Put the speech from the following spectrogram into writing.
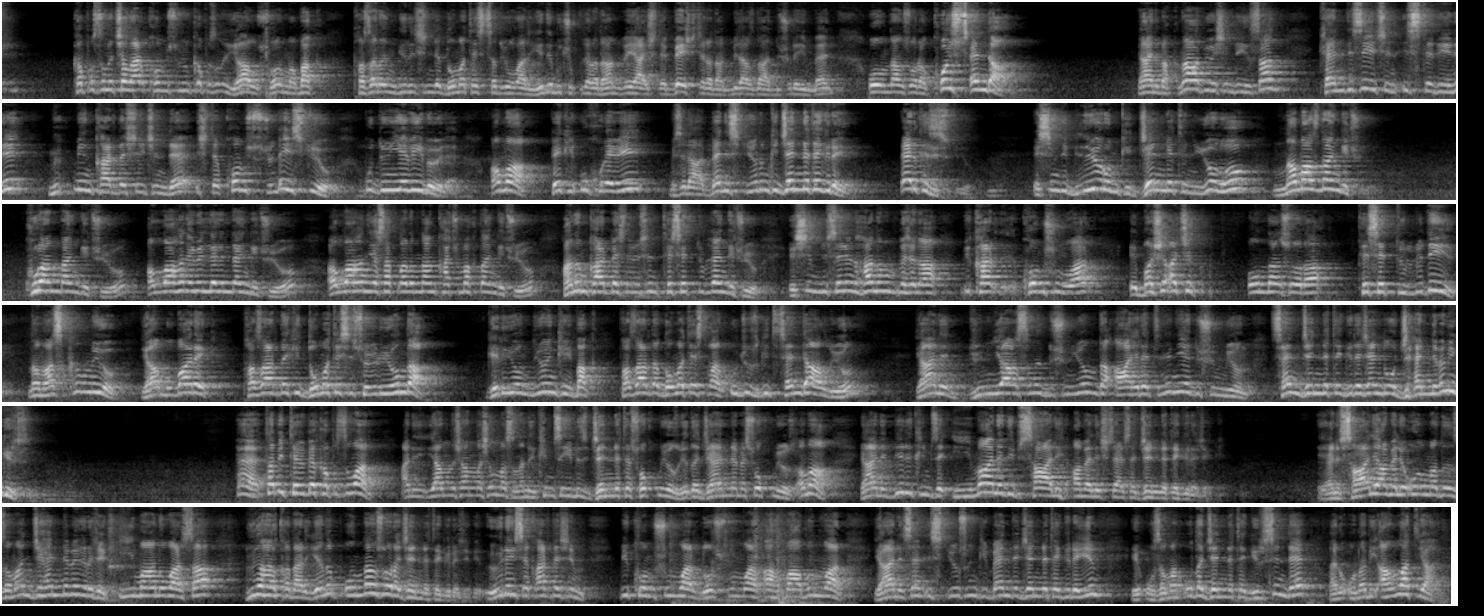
kapısını çalar komşusunun kapısını. Ya sorma bak pazarın girişinde domates satıyorlar 7,5 liradan veya işte 5 liradan biraz daha düşüreyim ben. Ondan sonra koş sen de al. Yani bak ne yapıyor şimdi insan? Kendisi için istediğini mümin kardeşi için de işte komşusu için de istiyor. Bu dünyevi böyle. Ama peki uhrevi mesela ben istiyorum ki cennete gireyim. Herkes istiyor. E şimdi biliyorum ki cennetin yolu namazdan geçiyor. Kur'an'dan geçiyor. Allah'ın emirlerinden geçiyor. Allah'ın yasaklarından kaçmaktan geçiyor. Hanım kardeşlerimizin tesettürden geçiyor. E şimdi senin hanım mesela bir komşun var. E başı açık. Ondan sonra tesettürlü değil. Namaz kılmıyor. Ya mübarek pazardaki domatesi söylüyorsun da geliyorsun diyorsun ki bak pazarda domates var ucuz git sen de al diyorsun. Yani dünyasını düşünüyorsun da ahiretini niye düşünmüyorsun? Sen cennete gireceksin de o cehenneme mi girsin? He, tabi tevbe kapısı var. Hani yanlış anlaşılmasın. Hani kimseyi biz cennete sokmuyoruz ya da cehenneme sokmuyoruz ama yani bir kimse iman edip salih amel işlerse cennete girecek. E Yani salih ameli olmadığı zaman cehenneme girecek. İmanı varsa günaha kadar yanıp ondan sonra cennete girecek. E Öyleyse kardeşim bir komşun var, dostun var, ahbabın var. Yani sen istiyorsun ki ben de cennete gireyim. E o zaman o da cennete girsin de hani ona bir anlat yani.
